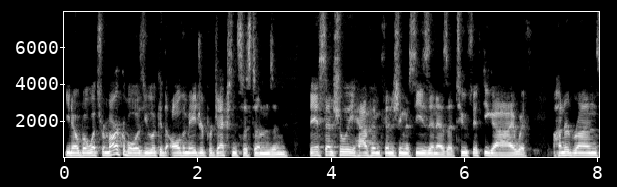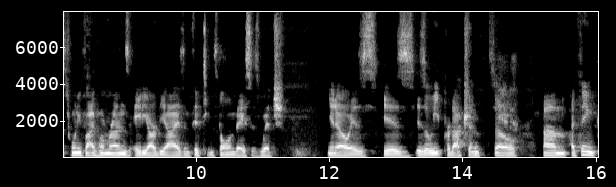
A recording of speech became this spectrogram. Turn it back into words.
you know, but what's remarkable is you look at the, all the major projection systems, and they essentially have him finishing the season as a 250 guy with 100 runs, 25 home runs, 80 RBIs, and 15 stolen bases, which you know is is is elite production. So um, I think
